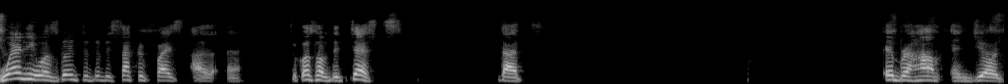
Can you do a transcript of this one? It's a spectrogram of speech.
When he was going to do the sacrifice uh, uh, because of the tests, that Abraham endured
